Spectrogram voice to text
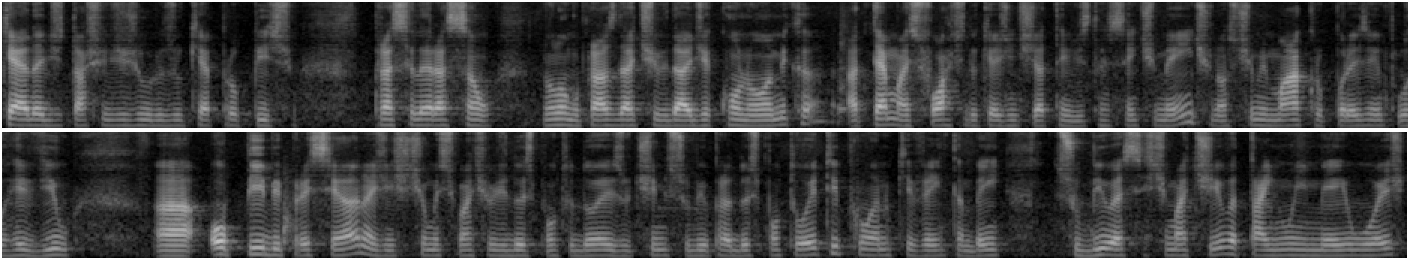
queda de taxa de juros, o que é propício para aceleração no longo prazo da atividade econômica, até mais forte do que a gente já tem visto recentemente. Nosso time macro, por exemplo, reviu uh, o PIB para esse ano. A gente tinha uma estimativa de 2,2, o time subiu para 2,8 e para o ano que vem também subiu essa estimativa, está em 1,5 hoje.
